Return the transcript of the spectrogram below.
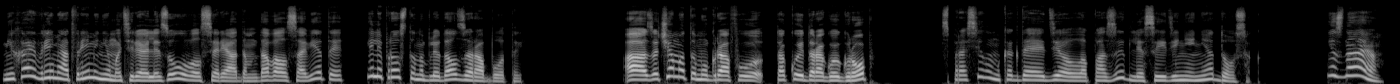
Михай время от времени материализовывался рядом, давал советы или просто наблюдал за работой. «А зачем этому графу такой дорогой гроб?» — спросил он, когда я делала пазы для соединения досок. «Не знаю»,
